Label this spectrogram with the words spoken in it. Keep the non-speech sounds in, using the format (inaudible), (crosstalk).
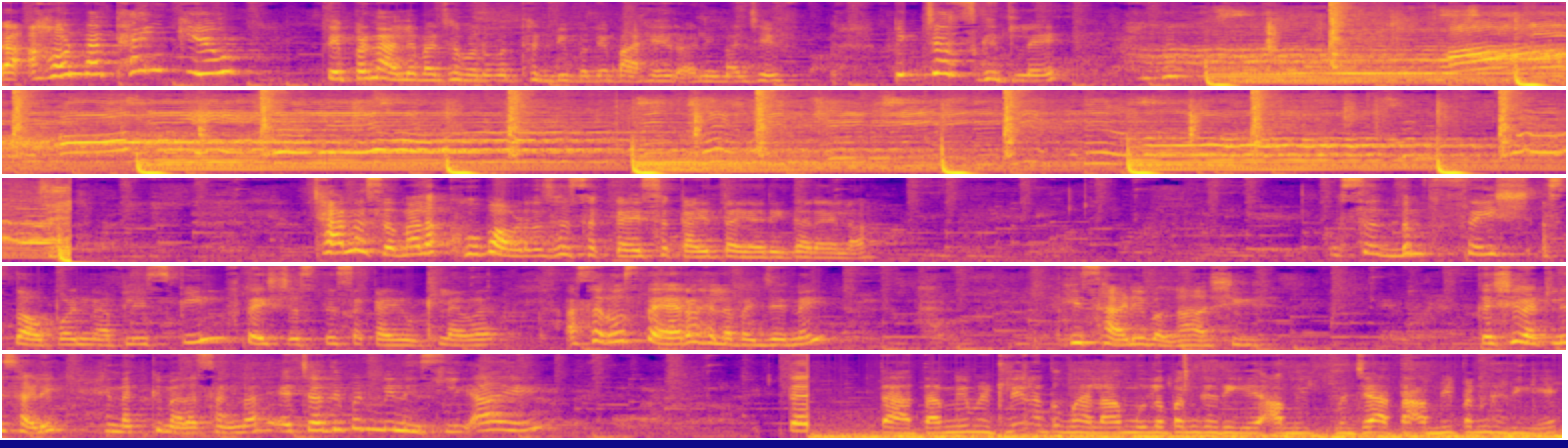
तर अहो ना थँक्यू ते पण आले माझ्याबरोबर थंडीमध्ये बाहेर आणि माझे पिक्चर्स घेतले. असं मला खूप आवडत असं सकाळी सकाळी तयारी करायला. असं एकदम फ्रेश असतं आपण आपली स्किन फ्रेश असते सकाळी उठल्यावर. असं रोज तयार व्हायला पाहिजे नाही? ही साडी बघा अशी. कशी वाटली साडी? हे नक्की मला सांगा. याच्या आधी पण मी नेसली आहे. तर आता मी म्हटली ना तुम्हाला मुलं पण घरी आहे. आम्ही म्हणजे आता आम्ही पण घरी आहे.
